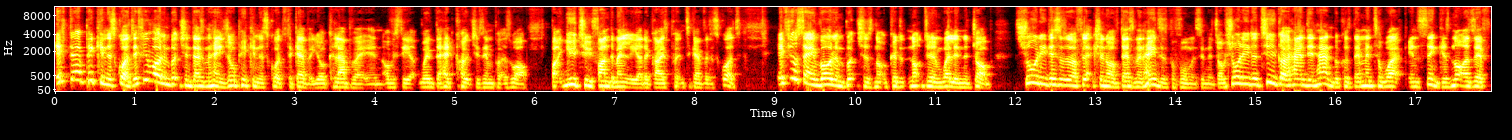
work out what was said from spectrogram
if they're picking the squads, if you're Roland Butcher and Desmond Haynes, you're picking the squads together. You're collaborating, obviously, with the head coach's input as well. But you two fundamentally are the guys putting together the squads. If you're saying Roland Butcher's not good, not doing well in the job, surely this is a reflection of Desmond Haynes' performance in the job. Surely the two go hand in hand because they're meant to work in sync. It's not as if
